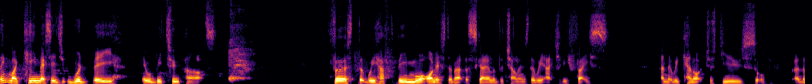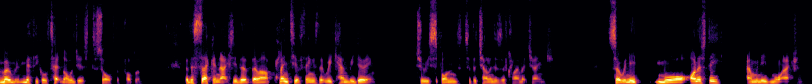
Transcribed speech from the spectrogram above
I think my key message would be it would be two parts. First, that we have to be more honest about the scale of the challenge that we actually face, and that we cannot just use sort of at the moment mythical technologies to solve the problem. But the second, actually, that there are plenty of things that we can be doing to respond to the challenges of climate change. So we need more honesty and we need more action.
